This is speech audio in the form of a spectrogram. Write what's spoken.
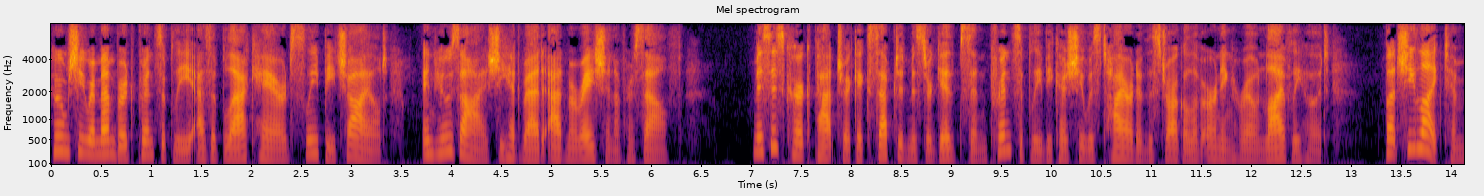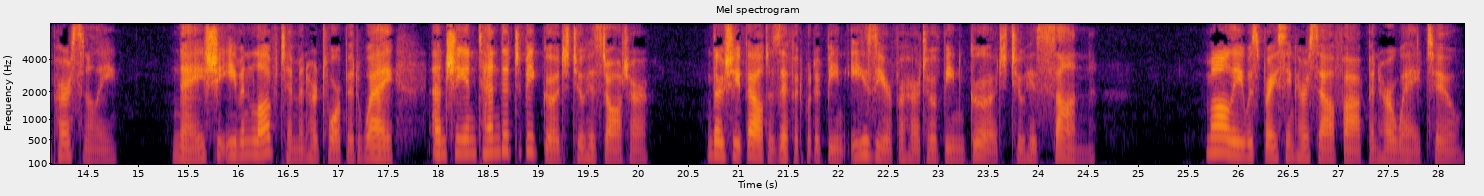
whom she remembered principally as a black-haired, sleepy child, in whose eyes she had read admiration of herself. Mrs. Kirkpatrick accepted Mr. Gibson principally because she was tired of the struggle of earning her own livelihood, but she liked him personally. Nay, she even loved him in her torpid way, and she intended to be good to his daughter, though she felt as if it would have been easier for her to have been good to his son. Molly was bracing herself up in her way too.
